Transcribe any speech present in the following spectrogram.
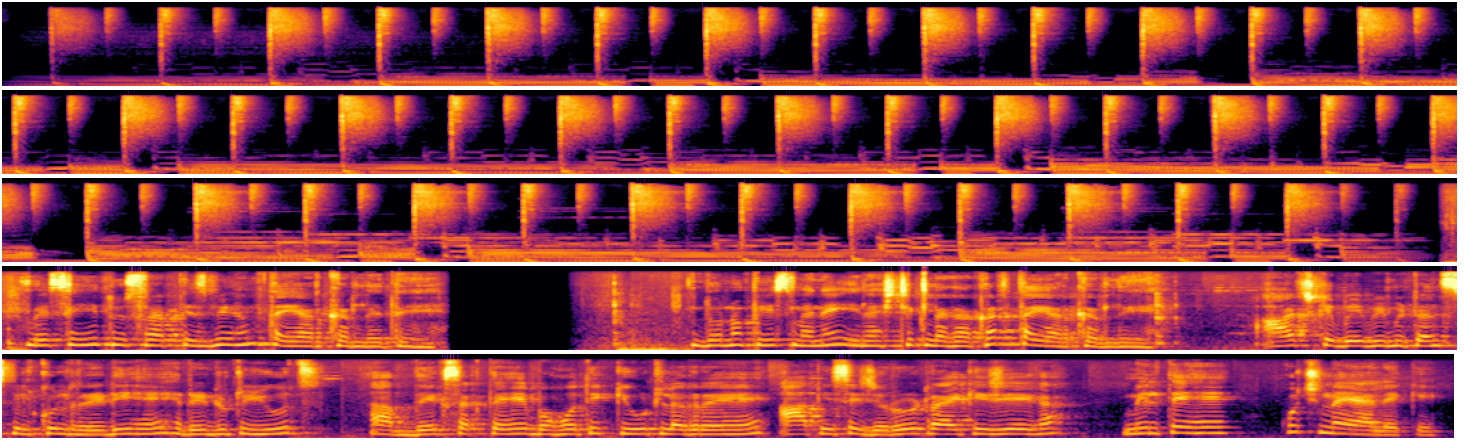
वैसे ही दूसरा पीस भी हम तैयार कर लेते हैं। दोनों पीस मैंने इलास्टिक लगाकर तैयार कर लिए। आज के बेबी मिटन्स बिल्कुल रेडी है रेडी टू यूज़ आप देख सकते हैं, बहुत ही क्यूट लग रहे हैं। आप इसे ज़रूर ट्राई कीजिएगा। मिलते हैं कुछ नया लेके।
